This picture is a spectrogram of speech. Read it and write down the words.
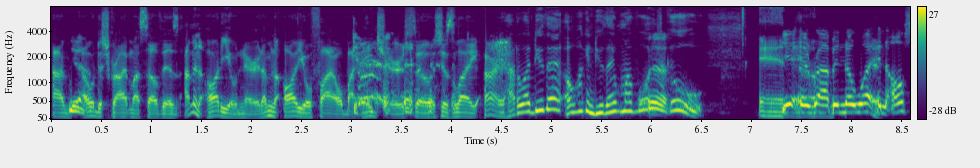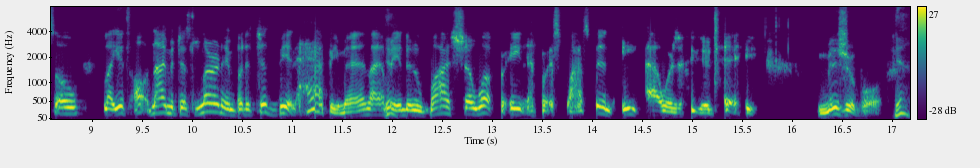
I, yeah. I would describe myself as I'm an audio nerd. I'm an audiophile by nature. so it's just like, all right, how do I do that? Oh, I can do that with my voice. Yeah. Cool. And, yeah, and um, Robin, know what? And also, like, it's all, not even just learning, but it's just being happy, man. Like, I yeah. mean, why show up for eight? Why spend eight hours of your day miserable? Yeah.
